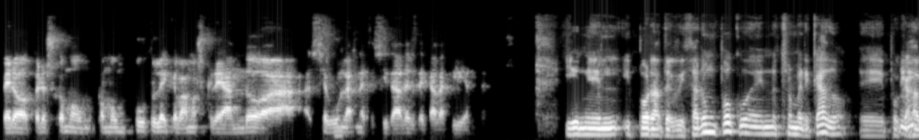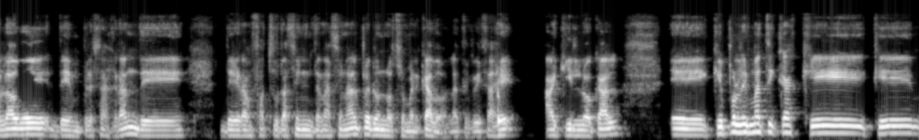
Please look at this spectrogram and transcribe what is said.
pero, pero es como un, como un puzzle que vamos creando según las necesidades de cada cliente. Y, en el, y por aterrizar un poco en nuestro mercado, eh, porque has hablado de, empresas grandes, de gran facturación internacional, pero en nuestro mercado, el aterrizaje aquí local, eh, ¿qué problemáticas, qué, qué,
